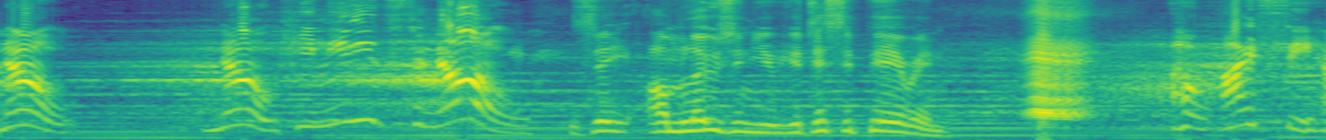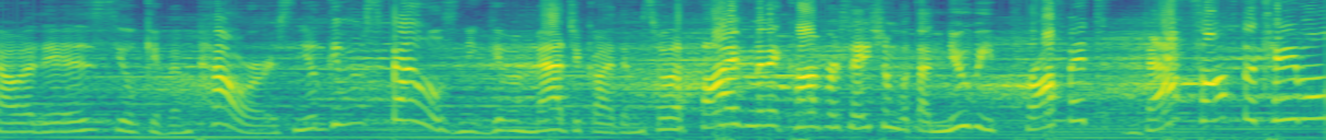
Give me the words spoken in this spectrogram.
No! No, he needs to know! Z, I'm losing you. You're disappearing. Oh, I see how it is. You'll give him powers, and you'll give him spells, and you give him magic items. With a five minute conversation with a newbie prophet? That's off the table?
